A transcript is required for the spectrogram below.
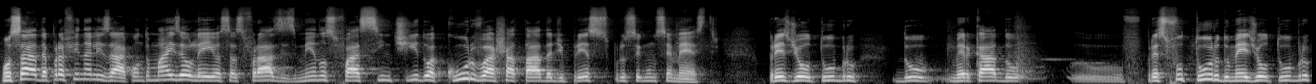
Moçada, para finalizar, quanto mais eu leio essas frases, menos faz sentido a curva achatada de preços para o segundo semestre. Preço de outubro do mercado o preço futuro do mês de outubro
